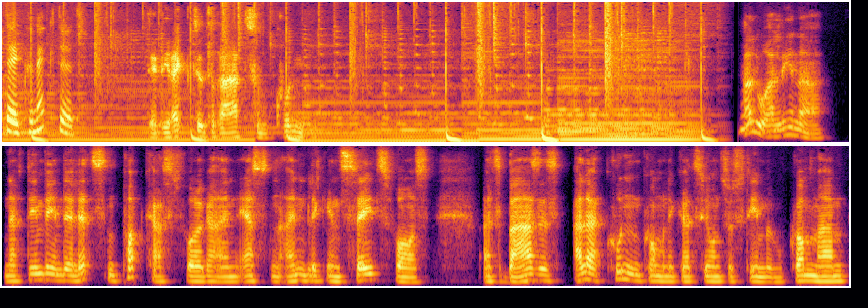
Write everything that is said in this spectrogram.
Stay connected. Der direkte Draht zum Kunden. Hallo Alena, nachdem wir in der letzten Podcast-Folge einen ersten Einblick in Salesforce als Basis aller Kundenkommunikationssysteme bekommen haben,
